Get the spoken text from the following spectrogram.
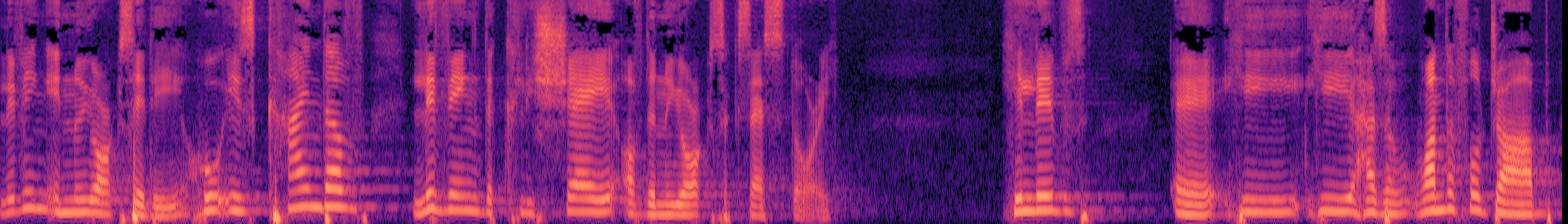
living in New York City who is kind of living the cliche of the New York success story. He lives Uh, he, he has a wonderful job.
